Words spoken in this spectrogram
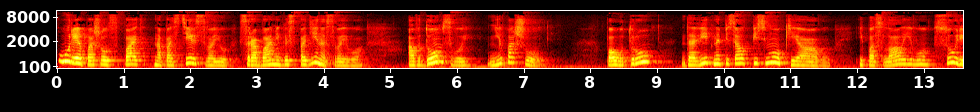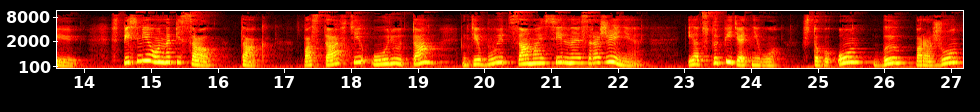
Урия пошел спать на постель свою с рабами господина своего, а в дом свой не пошел. Поутру Давид написал письмо к Иаву и послал его с Урией. В письме он написал так «Поставьте Урию там, где будет самое сильное сражение, и отступите от него, чтобы он был поражен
